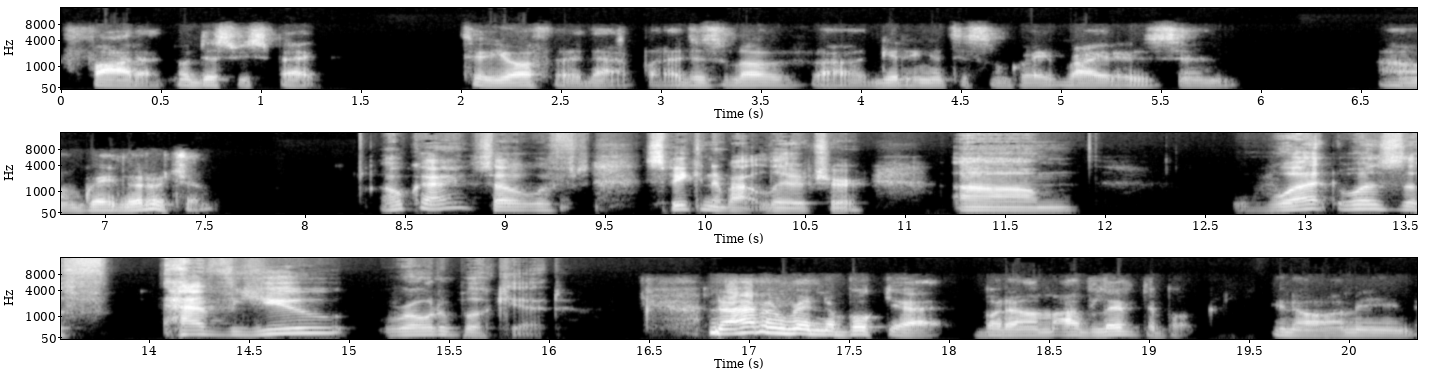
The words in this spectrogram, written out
fodder. No disrespect to the author of that. But I just love uh, getting into some great writers and um, great literature. Okay, so with speaking about literature, um, what was the? F- have you wrote a book yet? No, I haven't written a book yet, but um, I've lived a book. You know, I mean,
